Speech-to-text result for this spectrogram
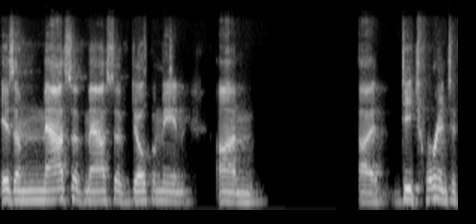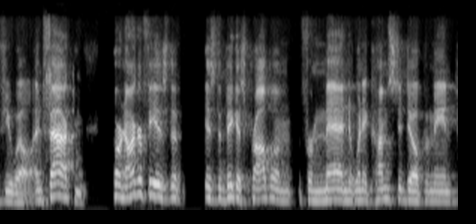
is a massive, massive dopamine um, uh, deterrent, if you will. In fact, hmm. pornography is the is the biggest problem for men when it comes to dopamine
